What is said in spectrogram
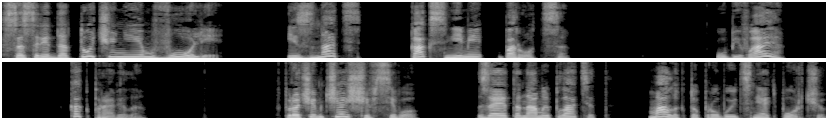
сосредоточением воли и знать, как с ними бороться. Убивая? Как правило. Впрочем, чаще всего за это нам и платят. мало кто пробует снять порчу.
